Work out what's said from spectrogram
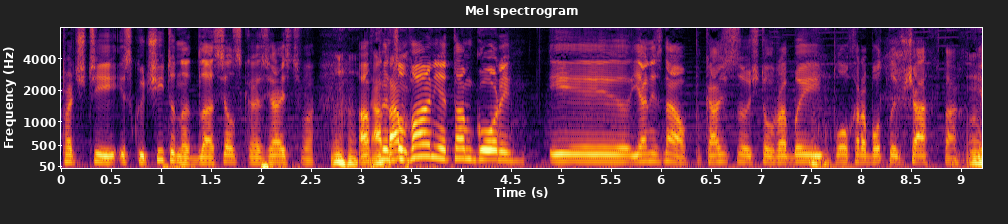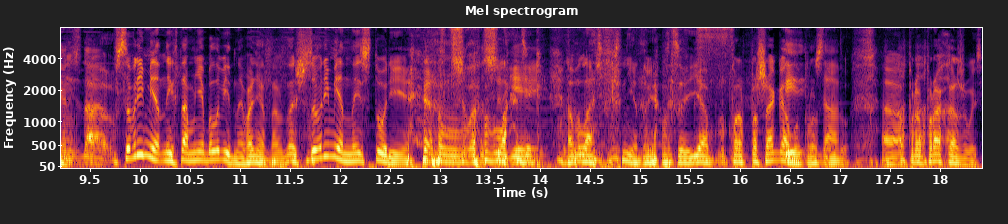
почти исключительно для сельского хозяйства. Мгм. А в А там- Пенсильвании там горы. И я не знаю, кажется, что рабы плохо работали в шахтах. Я не А, знаю. В современных там не было видно, понятно. Значит, в современной истории Владик, Владик, нет, ну я, я по, по шагалу И- просто да. иду, а, про, прохаживаюсь,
